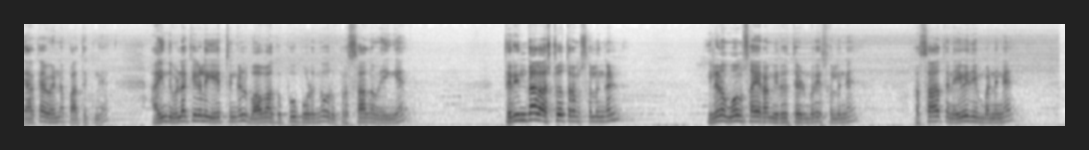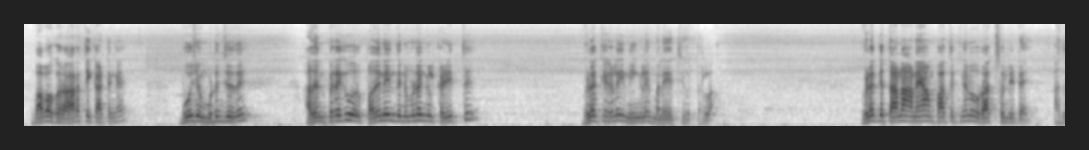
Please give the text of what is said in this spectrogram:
யாருக்கா வேணால் பார்த்துக்குங்க. ஐந்து விளக்குகளை ஏற்றுங்கள். பாபாவுக்கு பூ போடுங்க. ஒரு பிரசாதம் வைங்க. தெரிந்தால் அஷ்டோத்திரம் சொல்லுங்கள். இல்லைன்னா ஓம் சாய்ராம் இருபத்தேழு முறை சொல்லுங்கள் பிரசாதத்தை நைவேத்தியம் பண்ணுங்கள் பாபாவுக்கு ஒரு ஆரத்தி காட்டுங்க. பூஜை முடிஞ்சது. அதன் பிறகு ஒரு பதினைந்து நிமிடங்கள் கழித்து விளக்குகளை நீங்களே மலையேற்றி விட்டுறலாம். விளக்கு தானாக அணையாமல் பார்த்துக்குங்கன்னு ஒரு ஆட் சொல்லிட்டேன். அது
